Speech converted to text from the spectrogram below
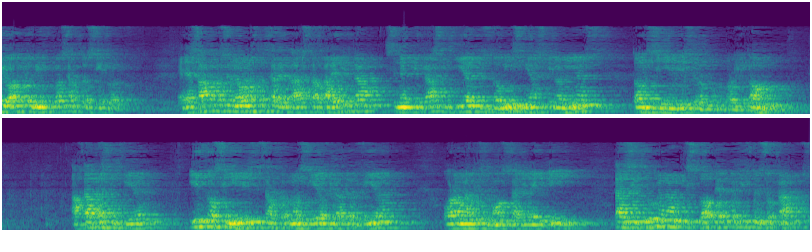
διότι ο μυθικός αυτοσύλλογο ενεσάρκωσε όλα στα, στα απαραίτητα συνεκτικά στοιχεία της δομής μιας κοινωνίας των συνειδήσεων των πολιτών. Αυτά τα στοιχεία, ήθος συνείδησης, αυτογνωσία, φιλαδελφία, οραματισμός, αλληλεγγύη, τα ζητούμενα της τότε εποχής του Ισοκράτους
